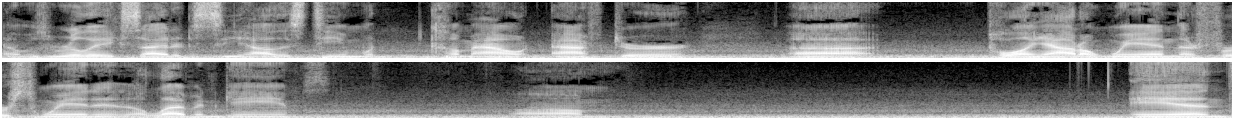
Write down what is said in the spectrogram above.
I was really excited to see how this team would come out after uh, pulling out a win, their first win in 11 games. Um, and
